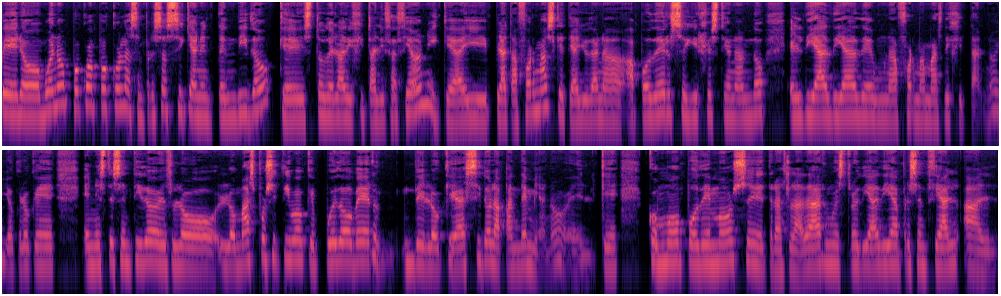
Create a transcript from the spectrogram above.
pero bueno, poco a poco las empresas sí que han entendido que esto de la digitalización y que hay plataformas que te ayudan a, poder seguir gestionando el día a día de una forma más digital. ¿no? Yo creo que en este sentido es lo, más positivo que puedo ver de lo que ha sido la pandemia, ¿no? El que cómo podemos eh, trasladar nuestro día a día presencial al,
